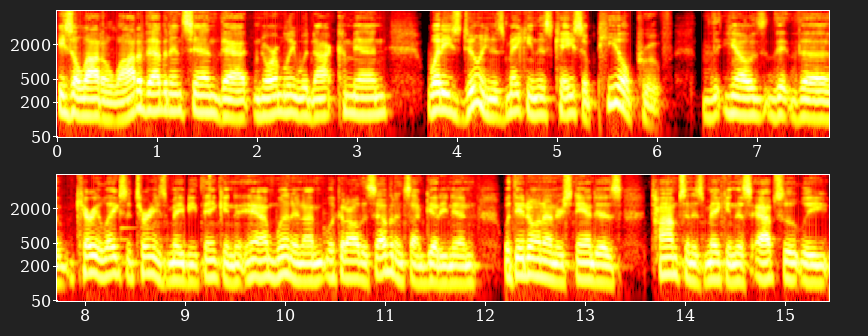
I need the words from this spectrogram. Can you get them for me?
He's allowed a lot of evidence in that normally would not come in. What he's doing is making this case appeal proof. The, you know, the, the Kari Lake's attorneys may be thinking, "Yeah, I'm winning. I'm look at all this evidence I'm getting in." What they don't understand is Thompson is making this absolutely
